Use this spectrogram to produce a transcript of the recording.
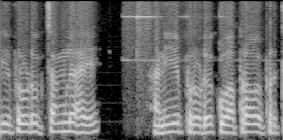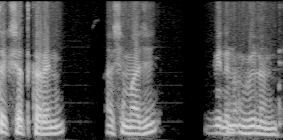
हे प्रोडक्ट चांगलं आहे आणि हे प्रोडक्ट वापरावं प्रत्येक शेतकऱ्यांनी अशी माझी विनंती. विनंती.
